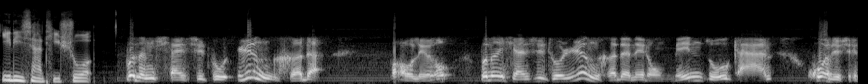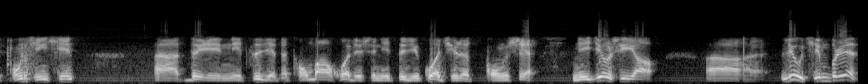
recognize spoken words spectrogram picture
伊丽夏提说：“不能显示出任何的保留，不能显示出任何的那种民族感或者是同情心啊！对你自己的同胞或者是你自己过去的同事，你就是要啊六亲不认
